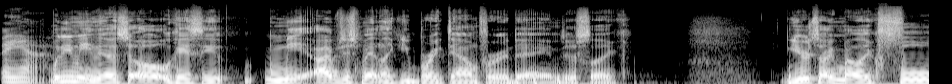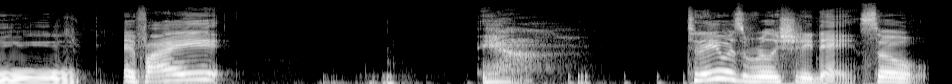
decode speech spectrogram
yeah. What do you mean? though? So, oh, okay. See, me, I've just meant like you break down for a day and just like you're talking about like full. If I, yeah, today was a really shitty day. So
